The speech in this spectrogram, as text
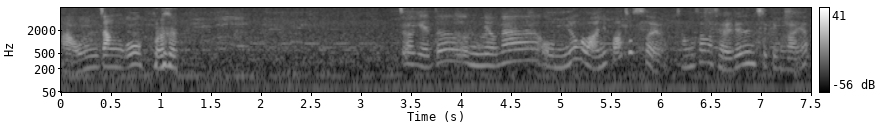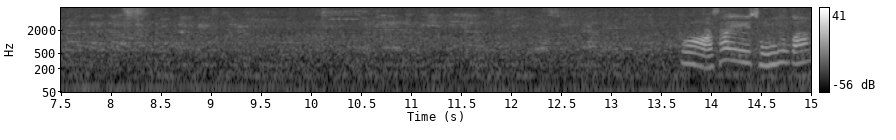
아, 온장고? 저기도 음료가, 어, 음료가 많이 빠졌어요. 장사가 잘 되는 집인가요? 와, 아사히 종류가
